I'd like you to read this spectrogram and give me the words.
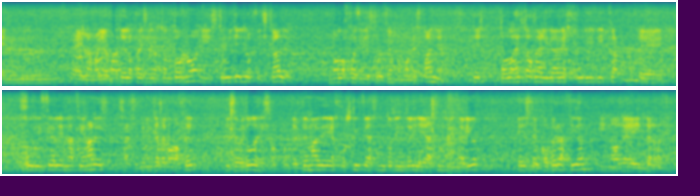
en, la mayor parte de los países de nuestro entorno instruyen los fiscales, no los jueces de instrucción como en España. Entonces, todas estas realidades jurídicas, eh, judiciales nacionales se tienen que reconocer y sobre todo es eso, porque el tema de justicia y asuntos interior es de cooperación y no de integración.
